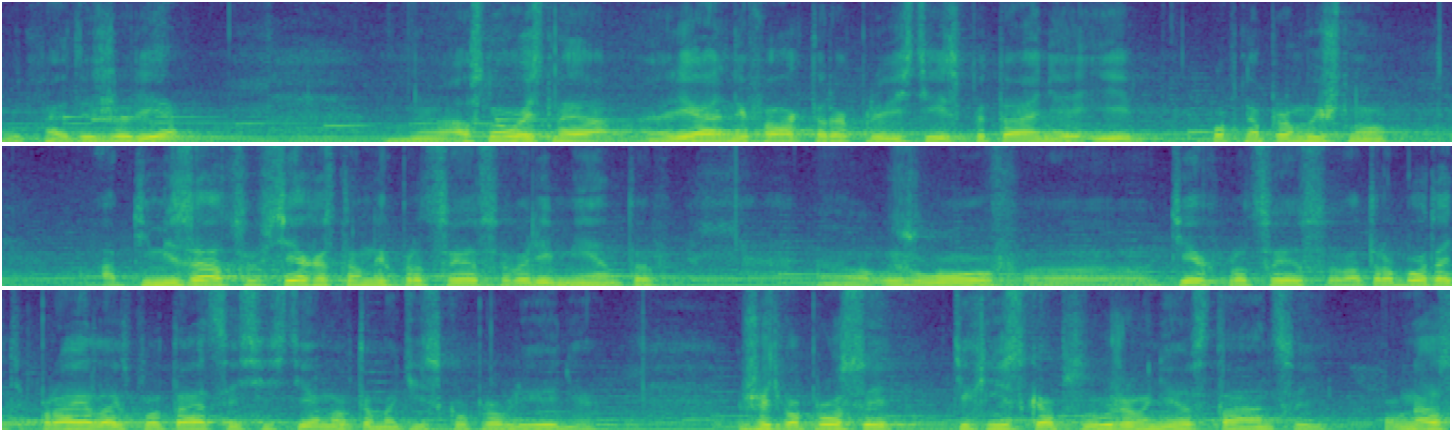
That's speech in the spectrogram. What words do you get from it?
вот на этой жаре, основываясь на реальных факторах, провести испытания и опытно-промышленную оптимизацию всех основных процессов, элементов, узлов, э, тех процессов, отработать правила эксплуатации системы автоматического управления, решить вопросы технического обслуживания станций. У нас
